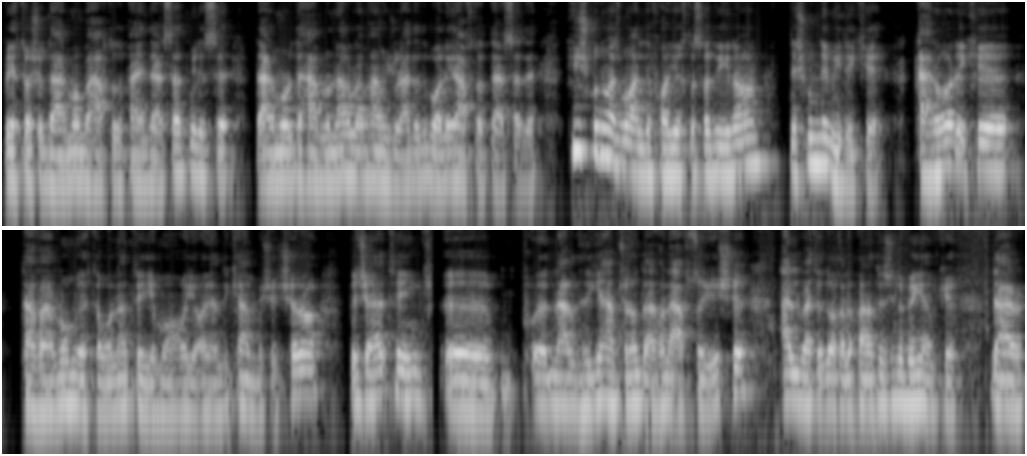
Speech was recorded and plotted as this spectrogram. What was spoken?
بهداشت و درمان به 75 درصد می‌رسه در مورد حمل و نقل هم همینجور عدد بالای 70 درصده. هیچ کدوم از مؤلفه‌های اقتصاد ایران نشون نمیده که قراره که تورم احتمالا طی ماهای آینده کم بشه. چرا؟ به جهت این نقدینگی همچنان در حال افزایشه البته داخل پرانتز اینو بگم که در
